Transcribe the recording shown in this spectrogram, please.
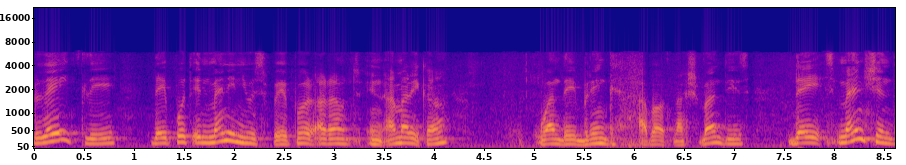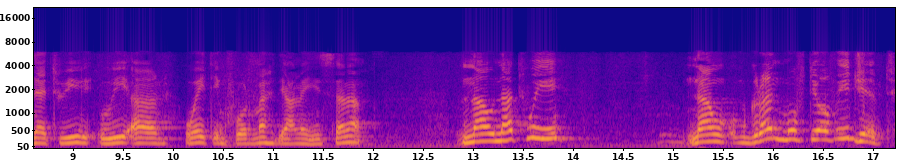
lately they put in many newspaper around in America when they bring about Naqshbandis they mention that we we are waiting for Mahdi alayhi salam. Now not we. Now Grand Mufti of Egypt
